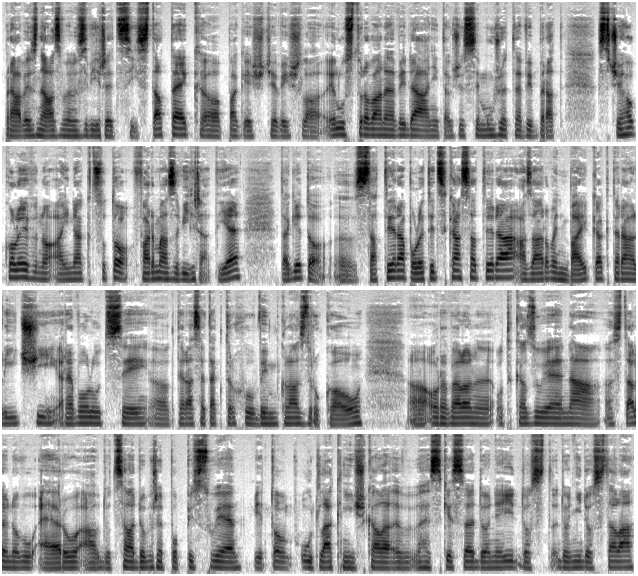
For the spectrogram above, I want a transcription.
právě s názvem Zvířecí statek, uh, pak ještě vyšlo ilustrované vydání, takže si můžete vybrat z čehokoliv. No a jinak, co to Farma zvířat je, tak je to uh, satira, politická satira a zároveň bajka, která líčí revoluci, která se tak trochu vymkla z rukou. Orwell odkazuje na Stalinovou éru a docela dobře popisuje, je to útlá knížka, ale hezky se do, něj dost, do ní dostala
